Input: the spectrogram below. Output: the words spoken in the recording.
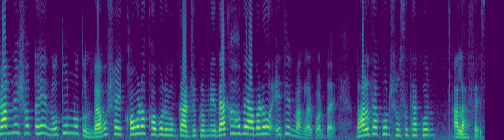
সামনের সপ্তাহে নতুন নতুন ব্যবসায়িক খবরাখবর এবং কার্যক্রম নিয়ে দেখা হবে আবারও এটিএন বাংলার পর্দায়। ভালো থাকুন, সুস্থ থাকুন, আল্লাহ হাফেজ।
